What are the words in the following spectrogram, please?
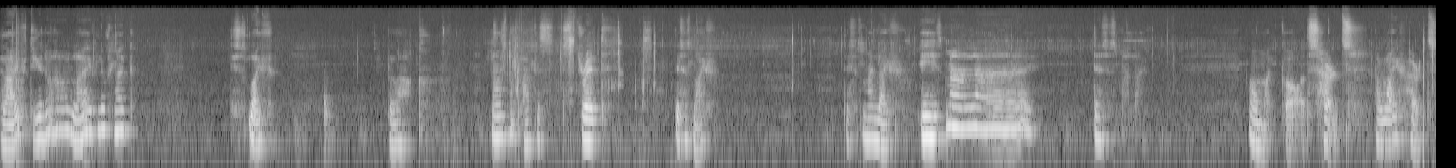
life. Do you know how life looks like? This is life. Black. No, it's not black, it's red. This is life. This is my life. Is my life. This is my life. Oh my god, this hurts. Our life hurts.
